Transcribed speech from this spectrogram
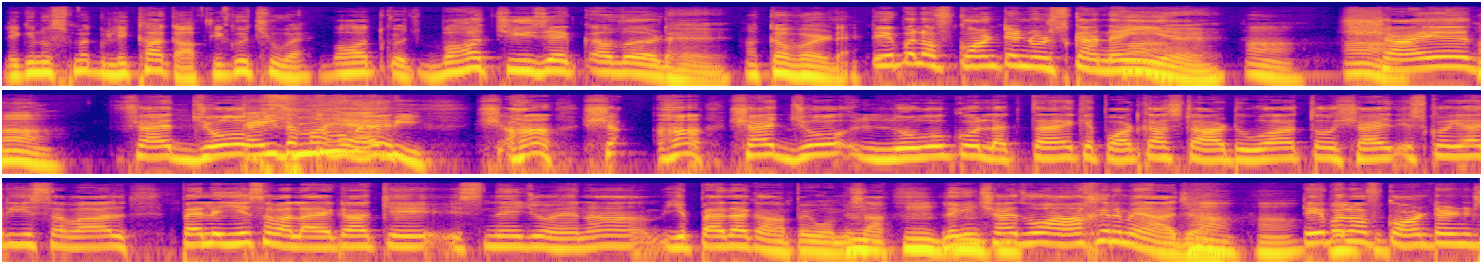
لیکن اس میں لکھا کافی کچھ ہوا ہے۔ بہت کچھ بہت چیزیں کورڈ ہیں۔ ہاں کورڈ ہے ٹیبل آف کانٹینٹ اس کا نہیں ہاں، ہے۔ ہاں, ہاں، شاید ہاں۔ شاید جو کئی دفعہ ہے ابھی ہاں ہاں شاید جو لوگوں کو لگتا ہے کہ پوڈ کاسٹ اسٹارٹ ہوا تو شاید اس کو یار یہ سوال پہلے یہ سوال آئے گا کہ اس نے جو ہے نا یہ پیدا کہاں پہ ہوا مثال؟ لیکن شاید وہ آخر میں آ جائے۔ Table of content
